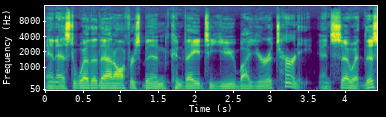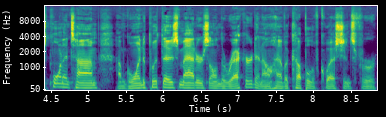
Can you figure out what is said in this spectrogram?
and as to whether that offer's been conveyed to you by your attorney. And so at this point in time, I'm going to put those matters on the record and I'll have a couple of questions for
